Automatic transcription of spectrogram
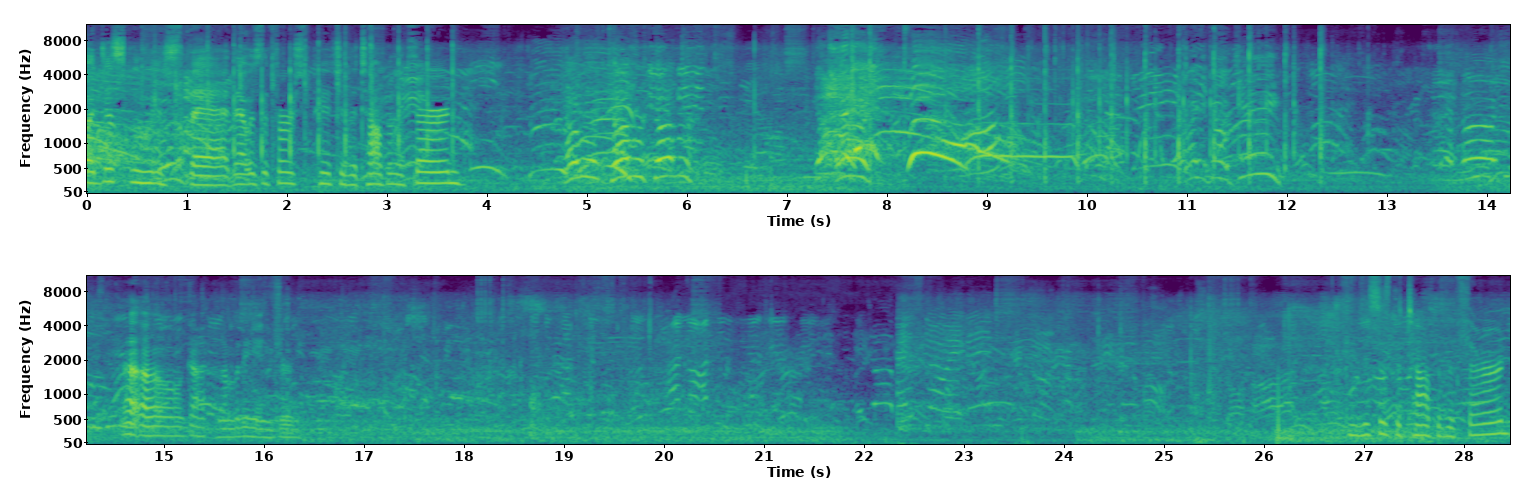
I just missed that. That was the first pitch of the top of the third. Cover it, cover, cover. Got it. Go, G. Uh-oh, got somebody injured. This is the top of the third.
